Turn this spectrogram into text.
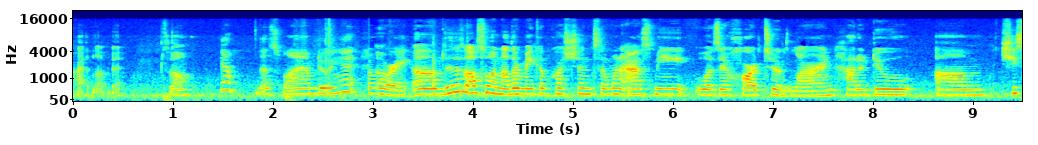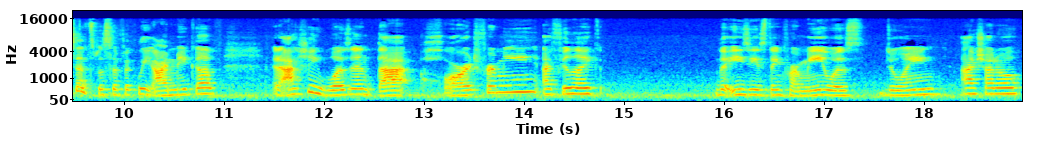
I love it so yeah that's why i'm doing it. All right um this is also another makeup question. Someone asked me was it hard to learn how to do um she said specifically eye makeup. It actually wasn't that hard for me. I feel like the easiest thing for me was doing eyeshadow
